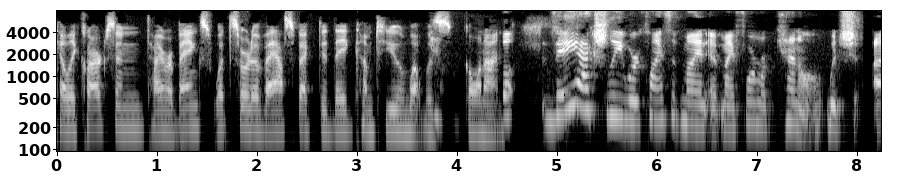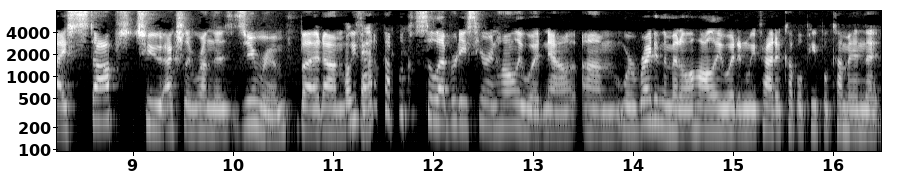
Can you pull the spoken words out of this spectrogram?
Kelly Clarkson, Tyra Banks, what sort of aspect did they come to you and what was going on? Well, they actually were clients of mine at my former kennel, which I stopped to actually run the Zoom room. But um, okay. we've had a couple celebrities here in Hollywood now. Um, we're right in the middle of Hollywood, and we've had a couple people come in that,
